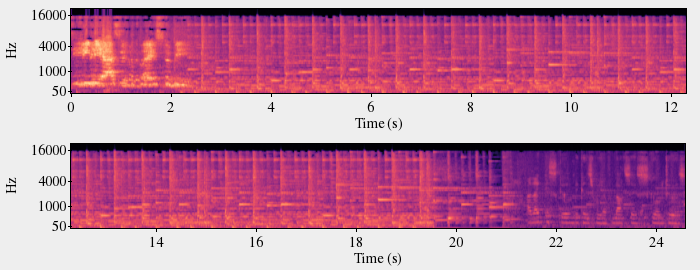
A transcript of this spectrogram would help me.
CBS is the place to be. Because we have lots of school tours.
